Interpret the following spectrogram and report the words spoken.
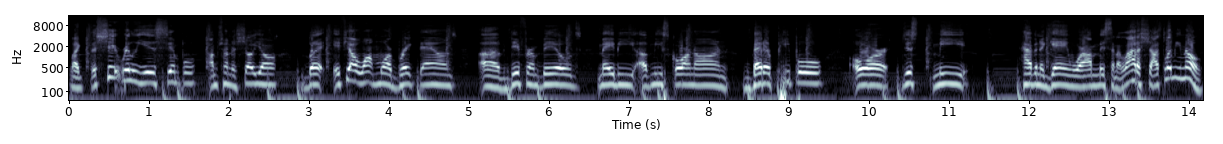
Like the shit really is simple. I'm trying to show y'all, but if y'all want more breakdowns of different builds, maybe of me scoring on better people or just me having a game where I'm missing a lot of shots, let me know.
